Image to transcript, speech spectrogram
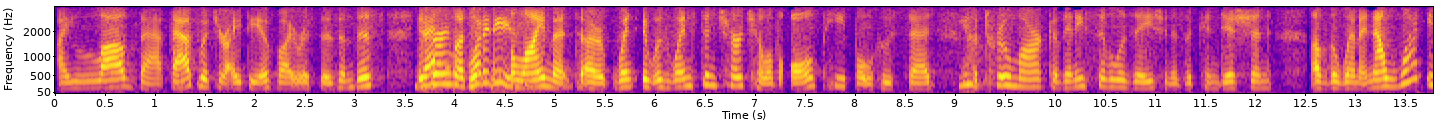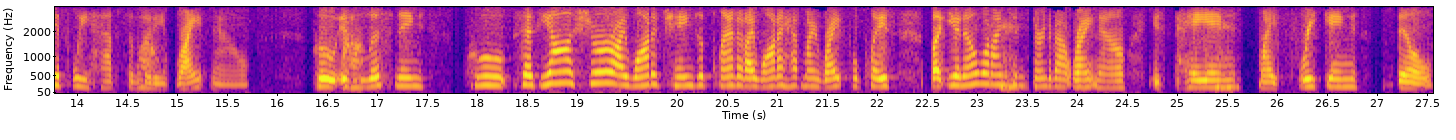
I love that. That's what your idea of virus is, and this is That's very much what it is. alignment. Uh, when it was Winston Churchill of all people who said yeah. the true mark of any civilization is the condition of the women. Now, what if we have somebody wow. right now who is uh-huh. listening? Who says, "Yeah, sure, I want to change the planet. I want to have my rightful place, but you know what I'm concerned about right now is paying my freaking bills."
